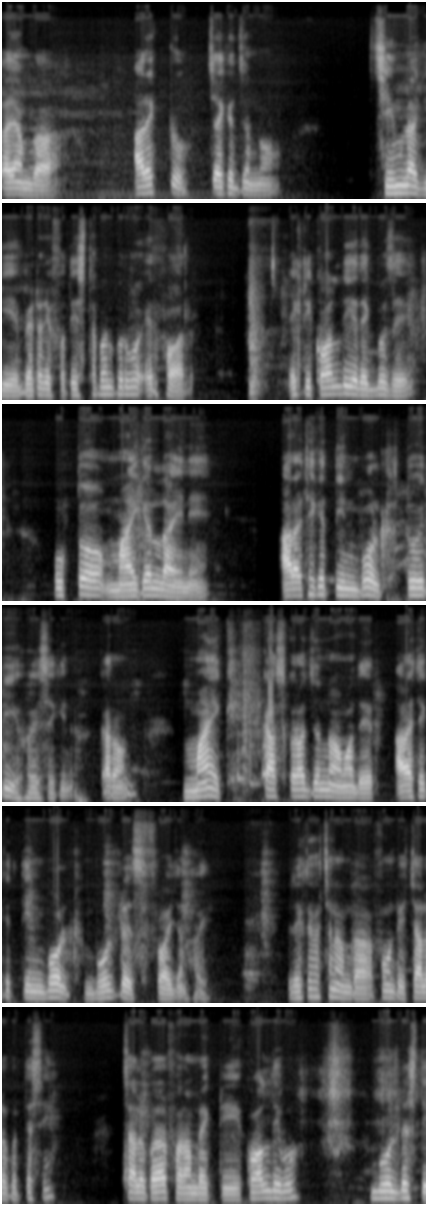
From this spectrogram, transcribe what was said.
তাই আমরা আরেকটু চেকের জন্য সিম লাগিয়ে ব্যাটারি প্রতিস্থাপন করব। এরপর একটি কল দিয়ে দেখব যে উক্ত মাইকের লাইনে আড়াই থেকে তিন বোল্ট তৈরি হয়েছে কিনা। কারণ মাইক কাজ করার জন্য আমাদের আড়াই থেকে তিন বোল্ট ভোল্টেজ প্রয়োজন হয়। দেখতে পাচ্ছেন আমরা ফোনটি চালু করতেছি। চালু করার পর আমরা একটি কল দিব। ভোল্টেজটি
